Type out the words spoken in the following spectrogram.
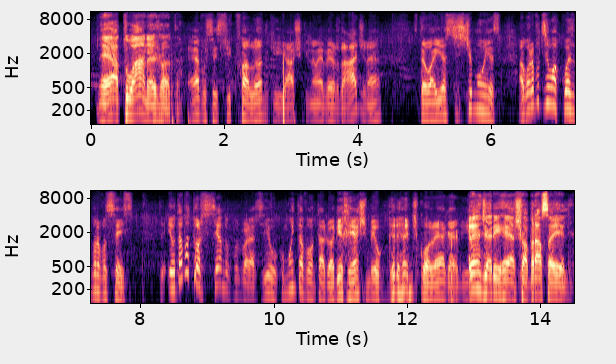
É, atuar, né, Jota? É, vocês ficam falando que acham que não é verdade, né? Estão aí as testemunhas. Agora eu vou dizer uma coisa para vocês. Eu estava torcendo para o Brasil com muita vontade. O Ari Resch, meu grande colega. Ali. Grande Ari Resch, abraça ele.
